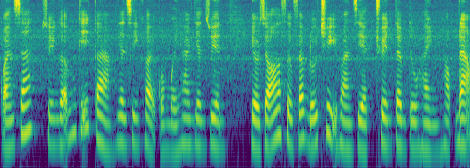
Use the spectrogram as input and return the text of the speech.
Quan sát, suy ngẫm kỹ càng nhân sinh khởi của 12 nhân duyên, hiểu rõ phương pháp đối trị hoàn diệt, chuyên tâm tu hành, học đạo,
